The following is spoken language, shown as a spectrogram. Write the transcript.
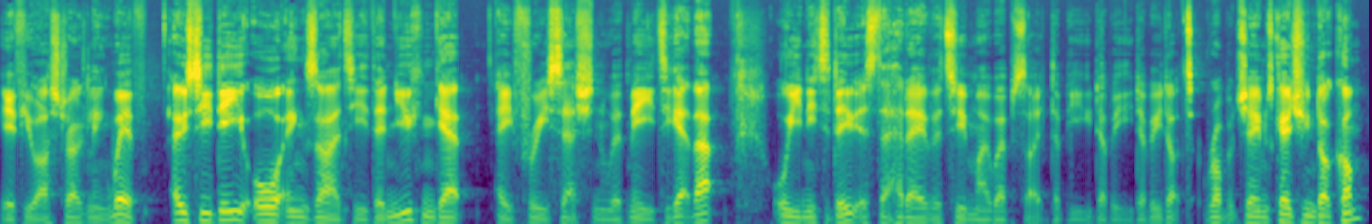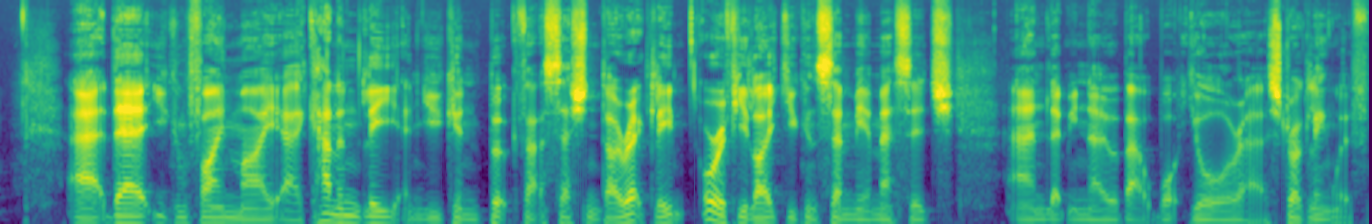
If you are struggling with OCD or anxiety, then you can get a free session with me. To get that, all you need to do is to head over to my website, www.robertjamescoaching.com. Uh, there you can find my uh, Calendly and you can book that session directly. Or if you like, you can send me a message and let me know about what you're uh, struggling with.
